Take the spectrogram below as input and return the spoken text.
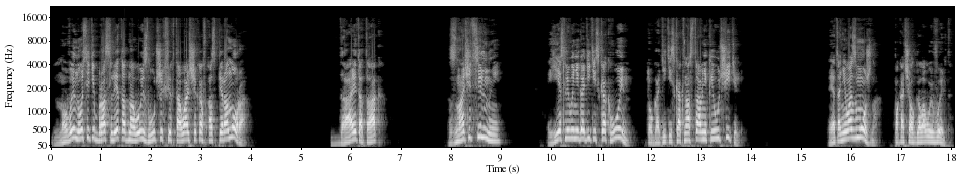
Но вы носите браслет одного из лучших фехтовальщиков Аспиранора. Да, это так. Значит, сильны. Если вы не годитесь как воин, то годитесь как наставник и учитель. Это невозможно, покачал головой Вельт.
